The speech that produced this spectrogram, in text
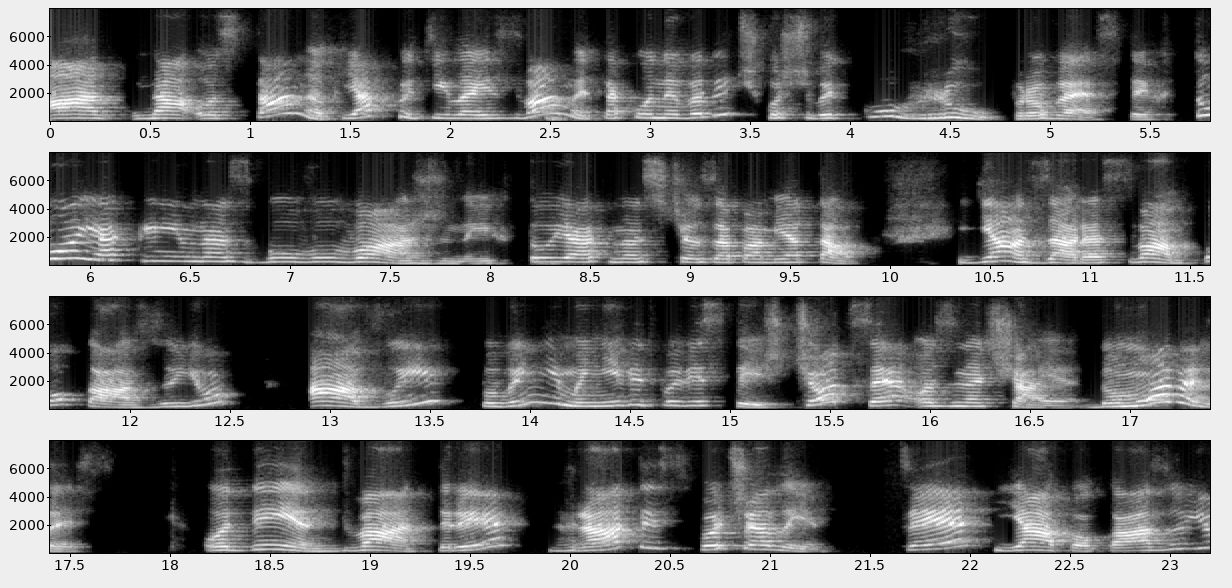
А наостанок я б хотіла із вами таку невеличку швидку гру провести. Хто який в нас був уважний, хто як нас що запам'ятав. Я зараз вам показую, а ви повинні мені відповісти, що це означає. Домовились? Один, два, три. Гратись почали. Це я показую.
